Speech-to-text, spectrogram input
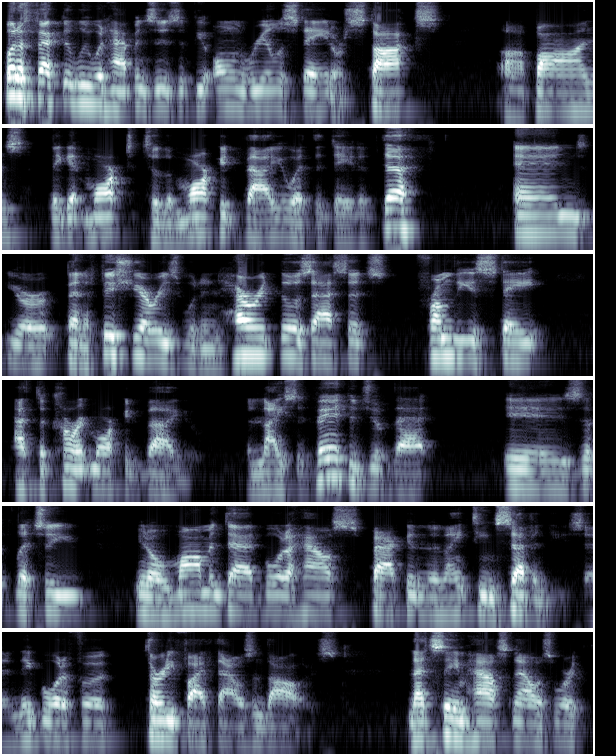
But effectively, what happens is if you own real estate or stocks, uh, bonds, they get marked to the market value at the date of death, and your beneficiaries would inherit those assets from the estate at the current market value. A nice advantage of that is if, let's say, you, you know, mom and dad bought a house back in the 1970s and they bought it for $35,000. That same house now is worth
